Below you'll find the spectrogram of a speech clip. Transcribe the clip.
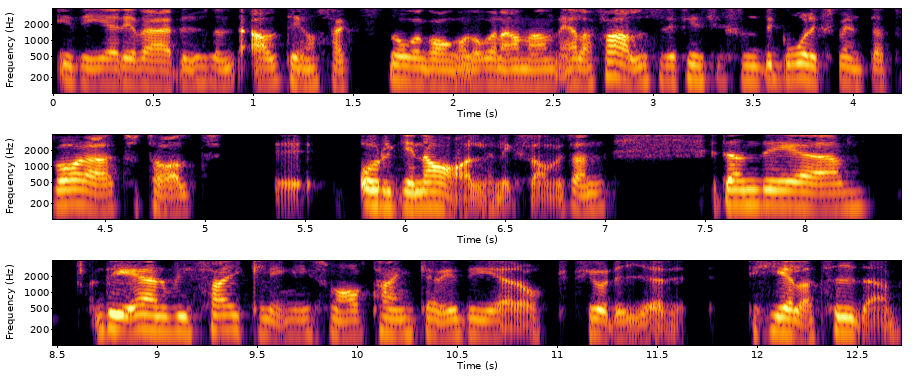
idéer i världen, utan allting har sagts någon gång av någon annan i alla fall. Så det, finns liksom, det går liksom inte att vara totalt eh, original, liksom, utan, utan det det är en recycling liksom, av tankar, idéer och teorier hela tiden.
